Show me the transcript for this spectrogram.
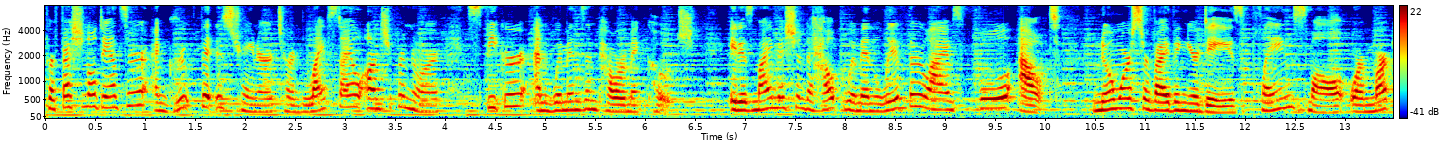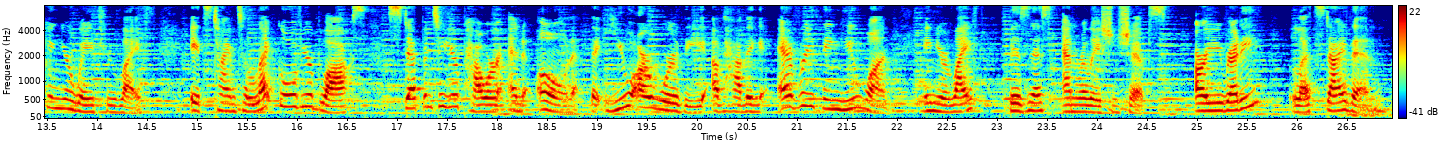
professional dancer and group fitness trainer turned lifestyle entrepreneur, speaker, and women's empowerment coach. It is my mission to help women live their lives full out. No more surviving your days, playing small, or marking your way through life. It's time to let go of your blocks, step into your power, and own that you are worthy of having everything you want in your life, business, and relationships. Are you ready? Let's dive in.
